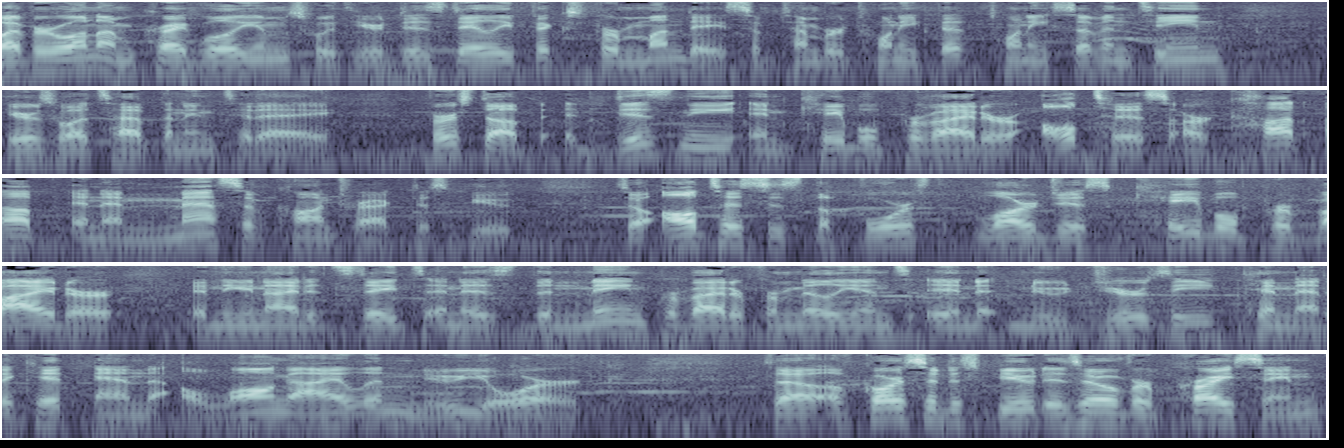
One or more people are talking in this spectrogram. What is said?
everyone. I'm Craig Williams with your DIS Daily Fix for Monday, September 25th, 2017. Here's what's happening today. First up, Disney and cable provider Altice are caught up in a massive contract dispute. So, Altice is the fourth largest cable provider in the United States and is the main provider for millions in New Jersey, Connecticut, and Long Island, New York. So, of course, the dispute is over pricing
